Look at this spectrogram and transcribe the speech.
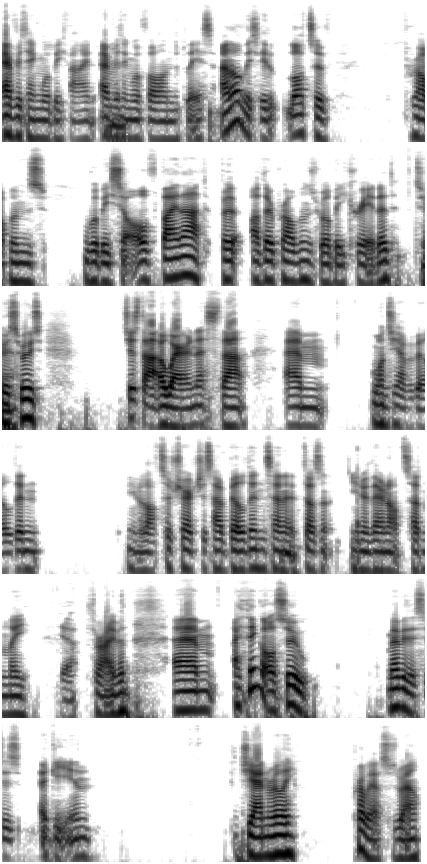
everything will be fine, everything will fall into place, and obviously lots of problems will be solved by that, but other problems will be created. So I suppose just that awareness that um, once you have a building, you know, lots of churches have buildings, and Mm. it doesn't, you know, they're not suddenly Yeah. thriving. Um, I think also maybe this is again generally probably us as well,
